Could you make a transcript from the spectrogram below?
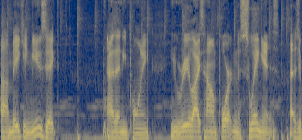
uh, making music at any point, you realize how important the swing is as you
